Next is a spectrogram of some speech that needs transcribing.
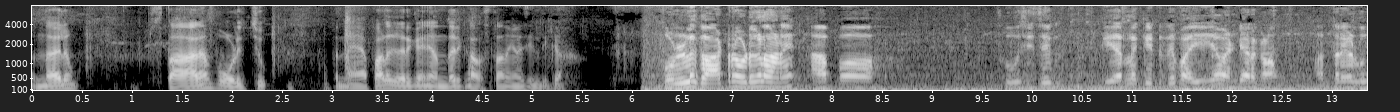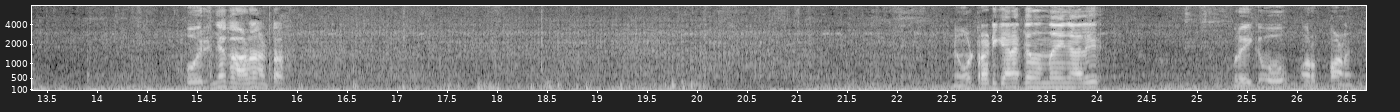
എന്തായാലും സ്ഥലം പൊളിച്ചു. അപ്പം നേപ്പാൾ കയറി കഴിഞ്ഞാൽ എന്തായിരിക്കും അവസ്ഥ ഇങ്ങനെ ചിന്തിക്കാം. ഫുള്ള് കാട്ട് റോഡുകളാണ്. അപ്പോൾ സൂക്ഷിച്ച് ഗിയറിലൊക്കെ ഇട്ടിട്ട് പയ്യെ വണ്ടി ഇറക്കണം. അത്രേ ഉള്ളൂ. പൊരിഞ്ഞ കാടാണ് കേട്ടോ. ന്യൂട്രൽ അടിക്കാനൊക്കെ നിന്ന് കഴിഞ്ഞാൽ ബ്രേക്ക് പോവും. ഉറപ്പാണ്.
